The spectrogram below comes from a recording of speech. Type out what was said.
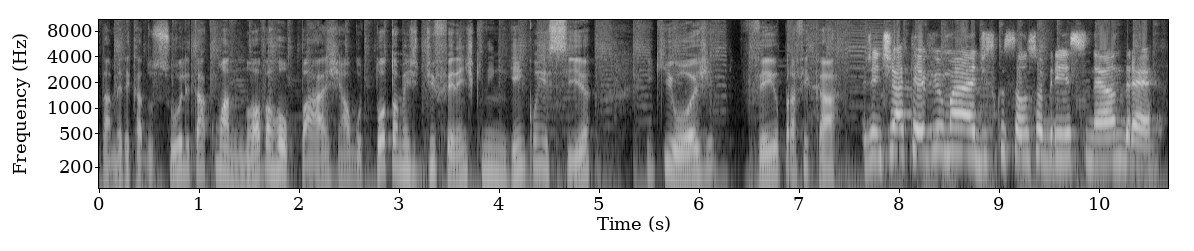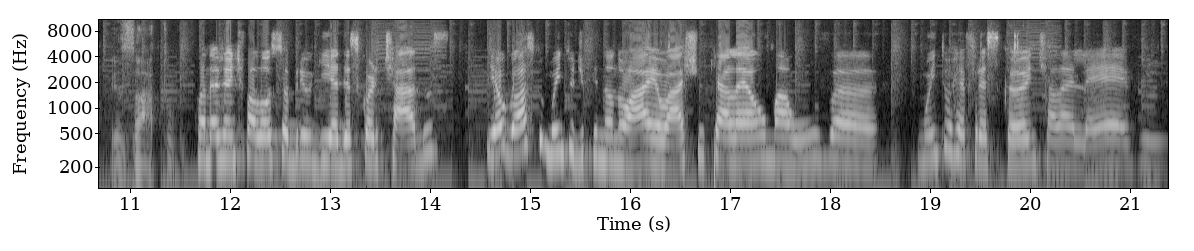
da América do Sul ele tá com uma nova roupagem, algo totalmente diferente que ninguém conhecia e que hoje veio para ficar. A gente já teve uma discussão sobre isso, né, André? Exato. Quando a gente falou sobre o guia Descorteados. E eu gosto muito de Pinot Noir, eu acho que ela é uma uva muito refrescante, ela é leve,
